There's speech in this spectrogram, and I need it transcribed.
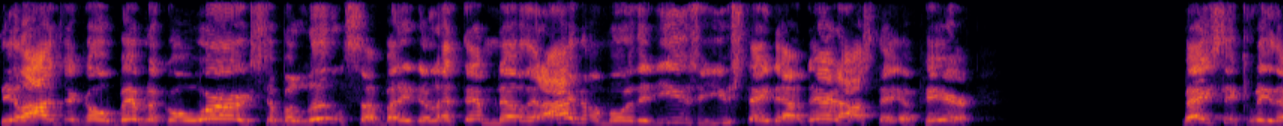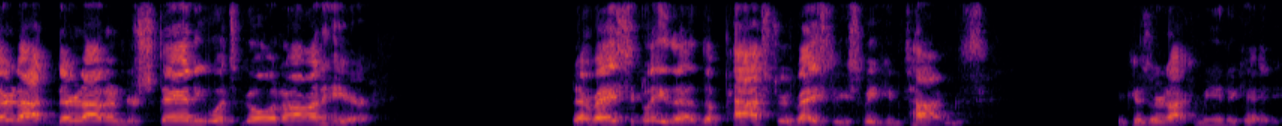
theological, biblical words to belittle somebody to let them know that I know more than you, so you stay down there and I'll stay up here. Basically, they're not they're not understanding what's going on here. They're basically, the, the pastor's basically speaking tongues because they're not communicating.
